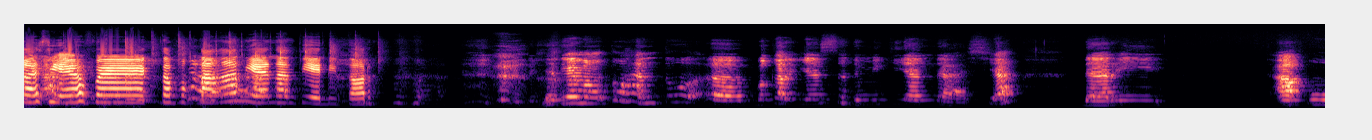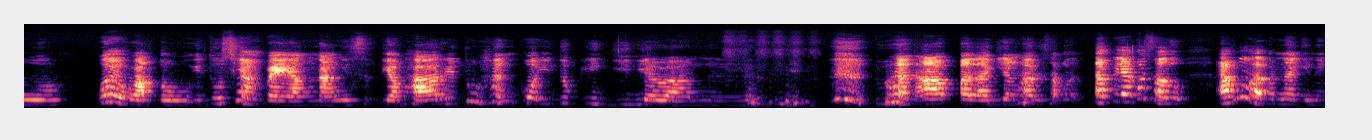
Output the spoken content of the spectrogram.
kasih efek tepuk tangan ya nanti editor. gitu. Jadi emang Tuhan tuh eh, bekerja sedemikian dahsyat dari aku, wah waktu itu sih sampai yang nangis setiap hari Tuhan kok hidup gini ya banget. Tuhan apa lagi yang harus aku? Tapi aku selalu, aku nggak pernah gini.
